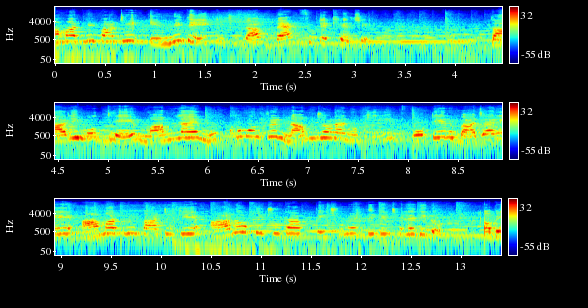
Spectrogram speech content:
আম আদমি পার্টি এমনিতেই কিছুটা ব্যাকফুটে খেলছে। তারই মধ্যে মামলায় মুখ্যমন্ত্রীর নাম জড়ানো কি, ভোটের বাজারে আম আদমি পার্টিকে আরও কিছুটা পেছনের দিকে ঠেলে দিল, তবে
